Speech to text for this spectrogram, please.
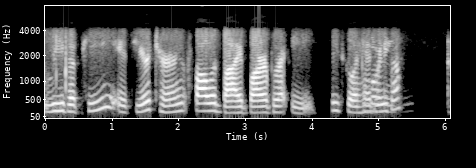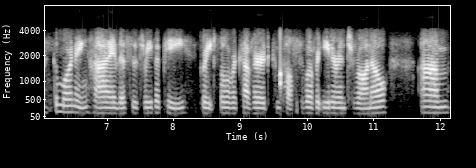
Reva P., it's your turn, followed by Barbara E. Please go ahead, Good morning. Reva. Good morning. Hi, this is Reva P., grateful, recovered, compulsive overeater in Toronto. Um,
